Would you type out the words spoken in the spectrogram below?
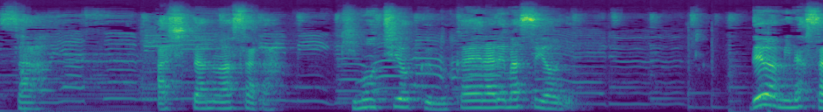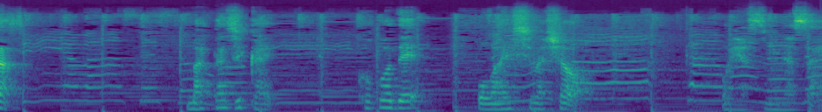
さあ、明日の朝が気持ちよく迎えられますように。では皆さん、また次回、ここでお会いしましょう。おやすみなさい。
